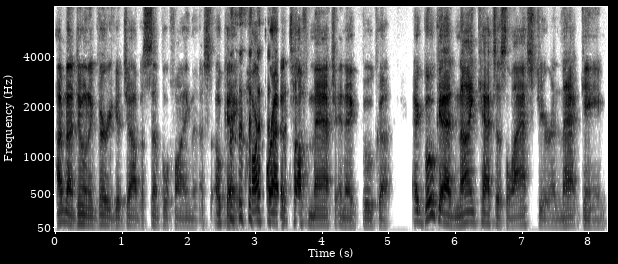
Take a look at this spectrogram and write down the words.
I'm not doing a very good job of simplifying this. Okay, Harper had a tough match in Egbuka. Egbuka had nine catches last year in that game,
